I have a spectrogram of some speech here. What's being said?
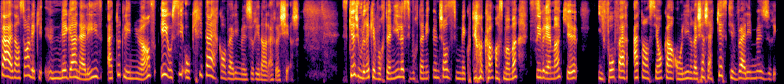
faire attention avec une méga analyse à toutes les nuances et aussi aux critères qu'on veut aller mesurer dans la recherche. Ce que je voudrais que vous reteniez, là, si vous retenez une chose, si vous m'écoutez encore en ce moment, c'est vraiment que il faut faire attention quand on lit une recherche à qu'est-ce qu'il veut aller mesurer.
